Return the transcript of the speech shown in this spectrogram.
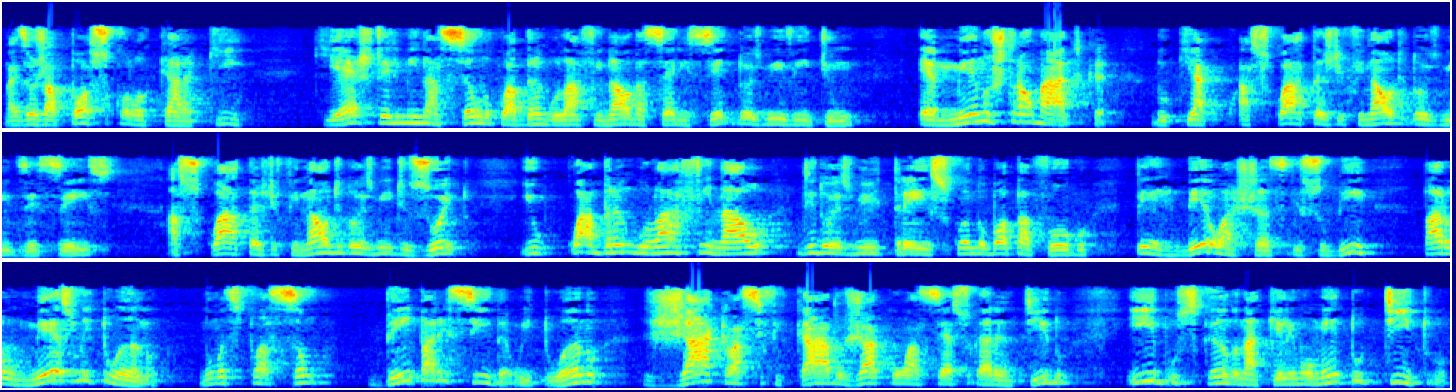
Mas eu já posso colocar aqui que esta eliminação no quadrangular final da Série C de 2021 é menos traumática do que as quartas de final de 2016, as quartas de final de 2018 e o quadrangular final de 2003, quando o Botafogo perdeu a chance de subir para o mesmo Ituano, numa situação bem parecida. O Ituano já classificado, já com acesso garantido e buscando naquele momento o título,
